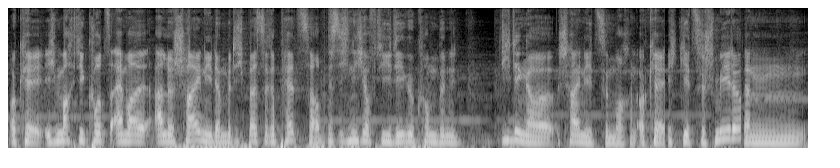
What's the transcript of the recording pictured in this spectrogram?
Okay, ich mache die kurz einmal alle Shiny, damit ich bessere Pets habe. Dass ich nicht auf die Idee gekommen bin, die Dinger Shiny zu machen. Okay, ich gehe zur Schmiede. Dann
